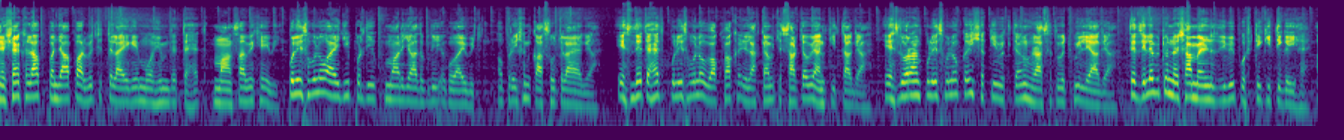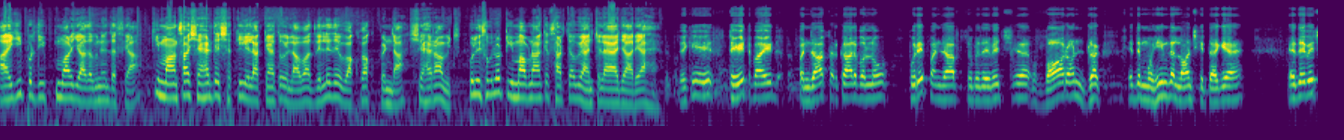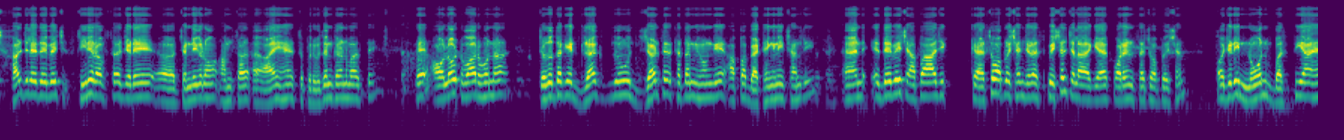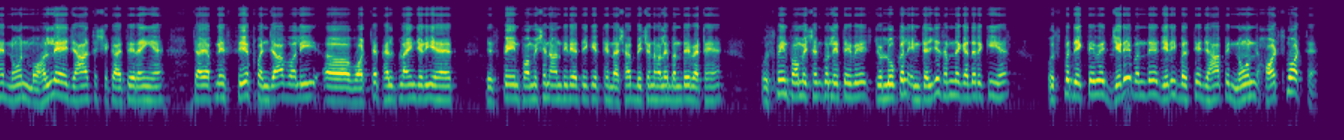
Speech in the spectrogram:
ਨਸ਼ਿਆਂ ਖਿਲਾਫ ਪੰਜਾਬ ਭਰ ਵਿੱਚ ਚਲਾਏ ਗਏ ਮੁਹਿੰਮ ਦੇ ਤਹਿਤ ਮਾਨਸਾ ਵਿਖੇ ਵੀ ਪੁਲਿਸ ਵੱਲੋਂ ਆਈਜੀ ਪ੍ਰਦੀਪ ਕੁਮਾਰ ਯਾਦਵ ਦੀ ਅਗਵਾਈ ਵਿੱਚ ਆਪਰੇਸ਼ਨ ਕਾਸੋ ਚਲਾਇਆ ਗਿਆ। ਇਸ ਦੇ ਤਹਿਤ ਪੁਲਿਸ ਵੱਲੋਂ ਵੱਖ-ਵੱਖ ਇਲਾਕਿਆਂ ਵਿੱਚ ਸਰਚ ਅਭਿਆਨ ਕੀਤਾ ਗਿਆ। ਇਸ ਦੌਰਾਨ ਪੁਲਿਸ ਵੱਲੋਂ ਕਈ ਸ਼ੱਕੀ ਵਿਅਕਤੀਆਂ ਨੂੰ ਹਿਰਾਸਤ ਵਿੱਚ ਵੀ ਲਿਆ ਗਿਆ ਤੇ ਜ਼ਿਲ੍ਹੇ ਵਿੱਚੋਂ ਨਸ਼ਾ ਮਿਲਣ ਦੀ ਵੀ ਪੁਸ਼ਟੀ ਕੀਤੀ ਗਈ ਹੈ। ਆਈਜੀ ਪ੍ਰਦੀਪ ਕੁਮਾਰ ਯਾਦਵ ਨੇ ਦੱਸਿਆ ਕਿ ਮਾਨਸਾ ਸ਼ਹਿਰ ਦੇ ਸ਼ੱਕੀ ਇਲਾਕਿਆਂ ਤੋਂ ਇਲਾਵਾ ਜ਼ਿਲ੍ਹੇ ਦੇ ਵੱਖ-ਵੱਖ ਪਿੰਡਾਂ, ਸ਼ਹਿਰਾਂ ਵਿੱਚ ਪੁਲਿਸ ਵੱਲੋਂ ਟੀਮਾਂ ਬਣਾ ਕੇ ਸਰਚ ਅਭਿਆਨ ਚਲਾਇਆ ਜਾ ਰਿਹਾ ਹੈ। ਦੇਖिए ਸਟੇਟ ਵਾਈਡ ਪੰਜਾਬ ਸਰਕਾਰ ਵੱਲੋਂ ਪੂਰੇ ਪੰਜਾਬ ਸੂਬੇ ਦੇ ਵਿੱਚ ਵਾਰ ਔਨ ਡਰੱਗਸ ਇਹਦੇ ਮੁਹਿੰਮ ਦਾ ਲਾਂਚ ਕੀਤਾ ਗਿਆ ਹੈ। ਇਹਦੇ ਵਿੱਚ ਹਰ ਜ਼ਿਲ੍ਹੇ ਦੇ ਵਿੱਚ ਸੀਨੀਅਰ ਅਫਸਰ ਜਿਹੜੇ ਚੰਡੀਗੜ੍ਹੋਂ ਹਮ ਆਏ ਹਨ ਸੁਪਰਵਿਜ਼ਨ ਕਰਨ ਵਾਸਤੇ। ਇਹ ਆਲ ਆਊਟ ਵਾਰ ਹੋਣਾ, ਜਦੋਂ ਤੱਕ ਇਹ ਡਰੱਗ ਨੂੰ ਜੜ ਤੇ ਖਤਮ ਨਹੀਂ ਹੋਣਗੇ, ਆਪਾਂ ਬੈਠਾਂਗੇ ਨਹੀਂ ਛਾਂਦੀ। ਐਂਡ ਇਹਦੇ ਵਿੱਚ ਆਪਾਂ ਅੱਜ ਇੱਕ ਐਸੋ ਆਪਰੇਸ਼ਨ ਜਿਹੜਾ ਸਪੈਸ਼ਲ ਚਲਾਇਆ ਗਿਆ ਹੈ ਫੋਰਨ ਸਰਚ ਆਪਰੇਸ਼ਨ ਔਰ ਜਿਹੜੀ ਨੋਨ ਬਸਤੀਆਂ ਹੈ ਨੋਨ ਮੁਹੱਲੇ ਹੈ जहाँ से ਸ਼ਿਕਾਇਤਾਂ ਰਹੀ ਹੈ ਚਾਹੇ ਆਪਣੇ ਸੇਫ ਪੰਜਾਬ ਵਾਲੀ व्हाट्सएप ਹੈਲਪਲਾਈਨ ਜਿਹੜੀ ਹੈ जिस पे इंफॉर्मेशन आती रहती कि इतने नशा बेचने वाले बंदे बैठे हैं उस पर इंफॉर्मेशन को लेते हुए जो लोकल इंटेलिजेंस हमने गैदर की है उस पर देखते हुए जेड़े बंदे जेड़ी बस्तियाँ जहाँ पे नॉन हॉटस्पॉट्स हैं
